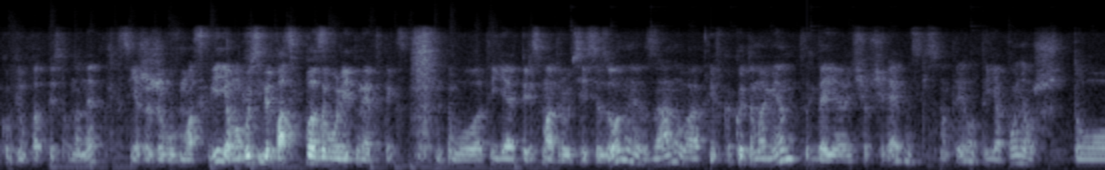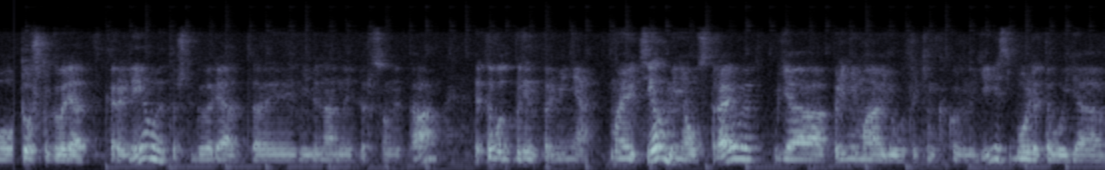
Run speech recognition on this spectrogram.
купил подписку на Netflix. Я же живу в Москве, я могу себе позволить Netflix. Вот. И я пересматриваю все сезоны заново. И в какой-то момент, когда я еще в Челябинске смотрел, то я понял, что то, что говорят королевы, то, что говорят э, небинарные персоны там, это вот, блин, про меня. Мое тело меня устраивает, я принимаю его таким, какой оно есть. Более того, я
